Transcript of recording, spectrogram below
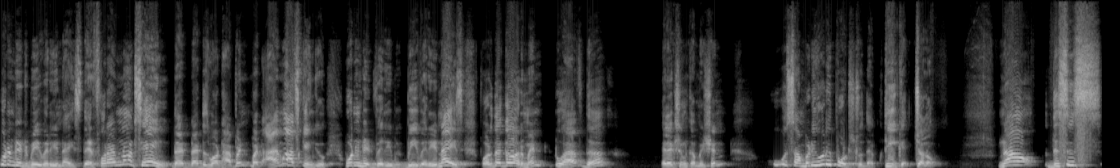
Wouldn't it be very nice? Therefore, I'm not saying that that is what happened, but I'm asking you, wouldn't it very be very nice for the government to have the election commission who is somebody who reports to them? Okay, chalo. Now, this is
